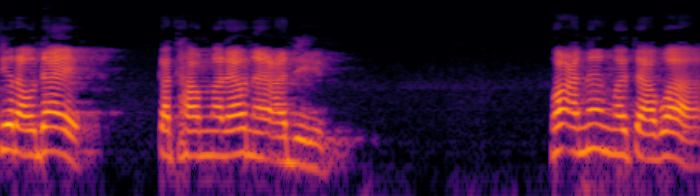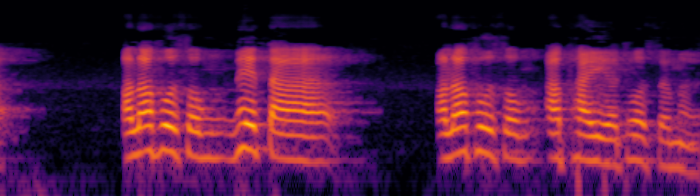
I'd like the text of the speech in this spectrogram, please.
ที่เราได้กระทำมาแล้วในอดีต เพราะอันเนื่องมาจากว่าอัลลอฮ์ผู้ทรงเมตตาอัลลอฮ์ผู้ทรงอภัยโทษเสมอ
